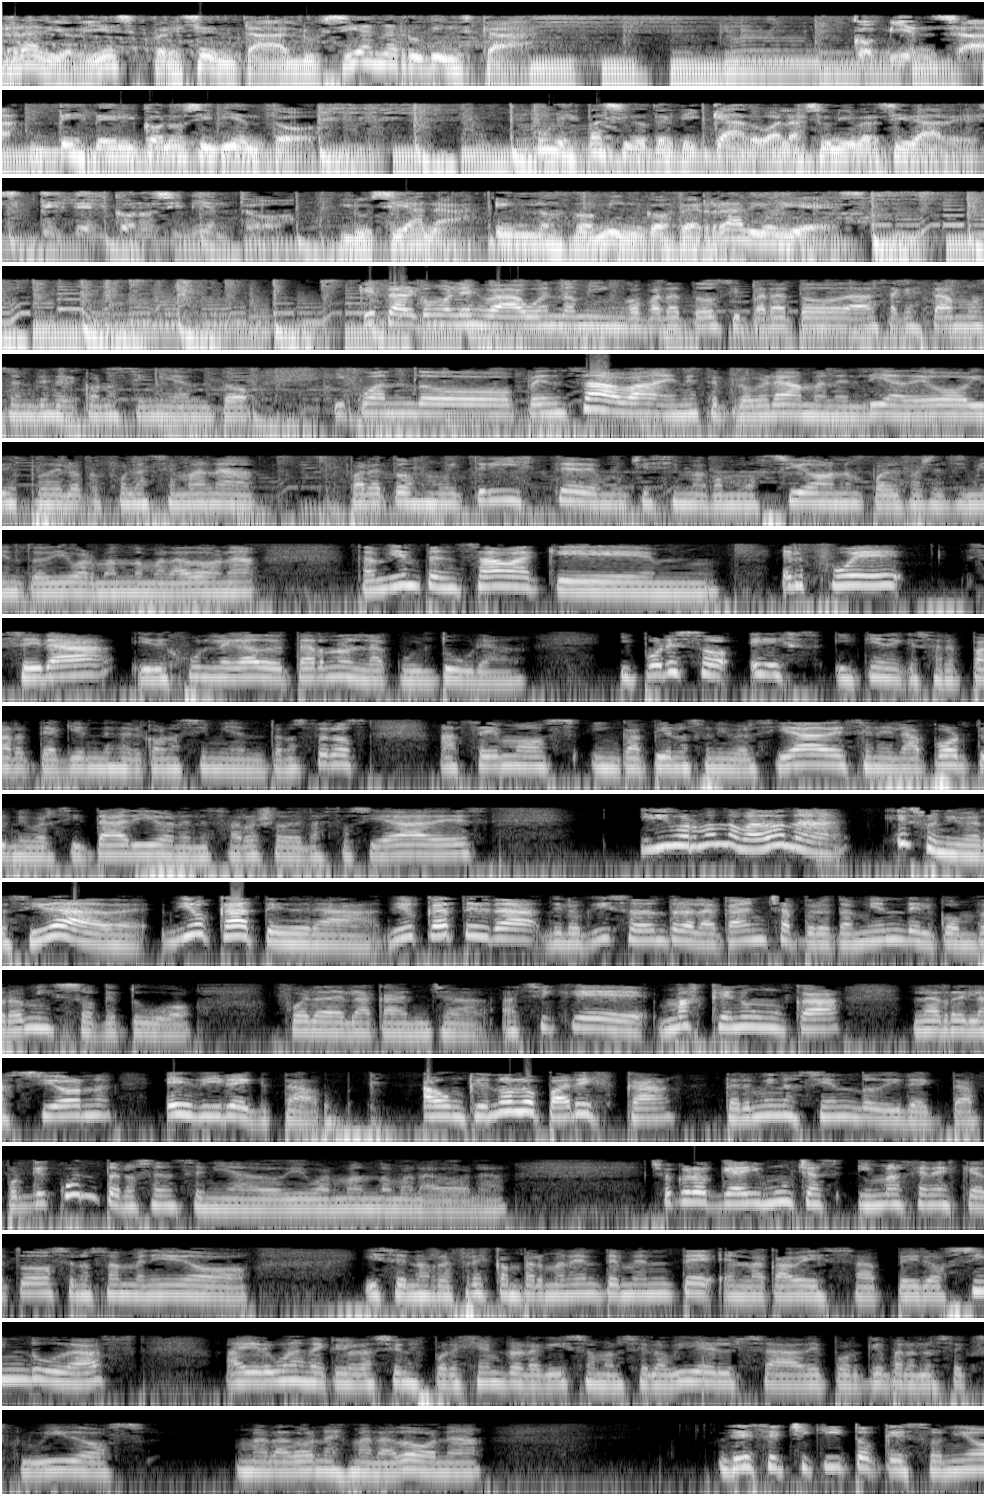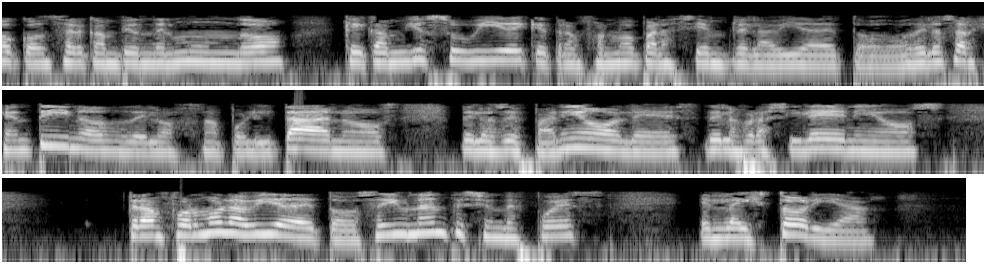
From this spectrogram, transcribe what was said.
Radio 10 presenta a Luciana Rubinska. Comienza desde el conocimiento. Un espacio dedicado a las universidades. Desde el conocimiento. Luciana, en los domingos de Radio 10. ¿Qué tal? ¿Cómo les va? Buen domingo para todos y para todas. Acá estamos en Desde el Conocimiento. Y cuando pensaba en este programa, en el día de hoy, después de lo que fue una semana para todos muy triste, de muchísima conmoción por el fallecimiento de Diego Armando Maradona, también pensaba que mm, él fue, será y dejó un legado eterno en la cultura y por eso es y tiene que ser parte aquí en Desde el Conocimiento. Nosotros hacemos hincapié en las universidades, en el aporte universitario, en el desarrollo de las sociedades. Y digo, Armando Madonna es universidad, dio cátedra, dio cátedra de lo que hizo dentro de la cancha, pero también del compromiso que tuvo fuera de la cancha. Así que, más que nunca, la relación es directa. Aunque no lo parezca, termina siendo directa. Porque ¿cuánto nos ha enseñado Diego Armando Maradona? Yo creo que hay muchas imágenes que a todos se nos han venido y se nos refrescan permanentemente en la cabeza, pero sin dudas hay algunas declaraciones, por ejemplo, la que hizo Marcelo Bielsa, de por qué para los excluidos Maradona es Maradona, de ese chiquito que soñó con ser campeón del mundo, que cambió su vida y que transformó para siempre la vida de todos, de los argentinos, de los napolitanos, de los españoles, de los brasileños, transformó la vida de todos. Hay un antes y un después en la historia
